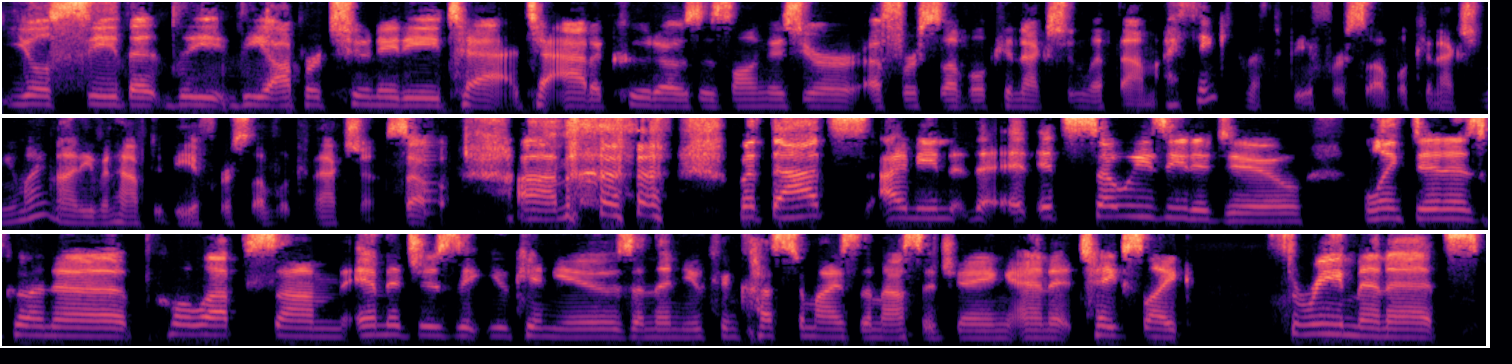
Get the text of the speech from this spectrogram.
you'll see that the the opportunity to to add a kudos as long as you're a first level connection with them. I think you have to be a first level connection. You might not even have to be a first level connection. So, um, but that's I mean it, it's so easy to do. LinkedIn is going to pull up some images that you can use, and then you can customize the messaging, and it takes like three minutes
